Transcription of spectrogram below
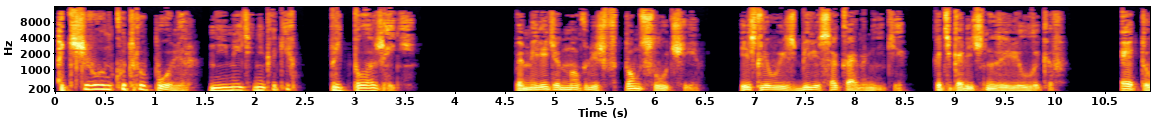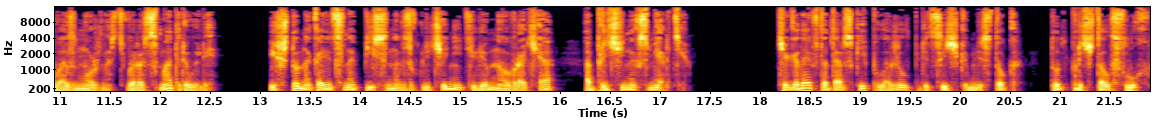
Отчего он к утру помер, не имеете никаких предположений? Помереть он мог лишь в том случае, если вы избили сокамерники, категорично заявил Лыков. Эту возможность вы рассматривали? И что, наконец, написано в заключении тюремного врача о причинах смерти? Чагадаев татарский положил перед сыщиком листок, тот прочитал вслух.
